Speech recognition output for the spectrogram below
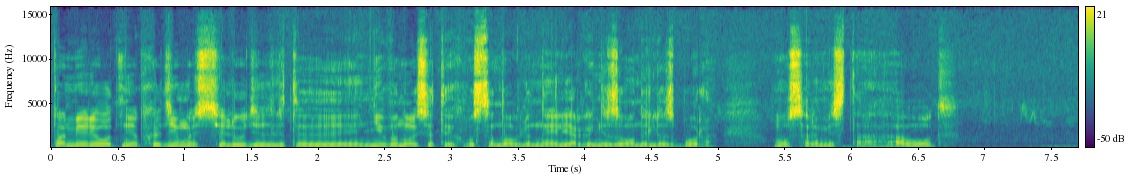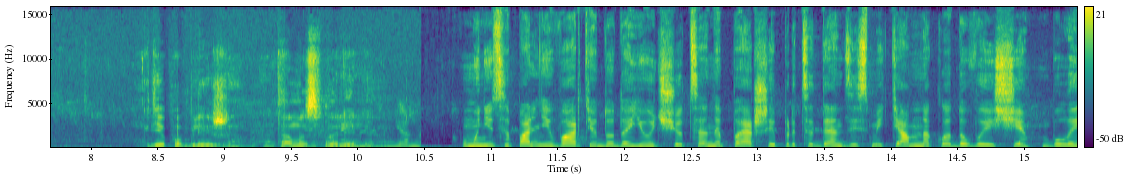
По мере вот необходимости люди э, не выносят их в установленные или организованные для сбора мусора места, а вот где поближе, там и свалили. У муніципальній варті додають, що це не перший прецедент зі сміттям на кладовищі. Були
